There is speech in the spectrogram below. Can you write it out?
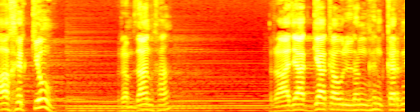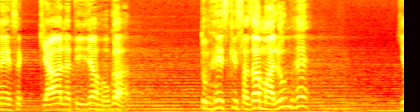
आखिर क्यों? रमज़ान खां, राजाज्ञा का उल्लंघन करने से क्या नतीजा होगा? तुम्हें इसकी सजा मालूम है? ये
